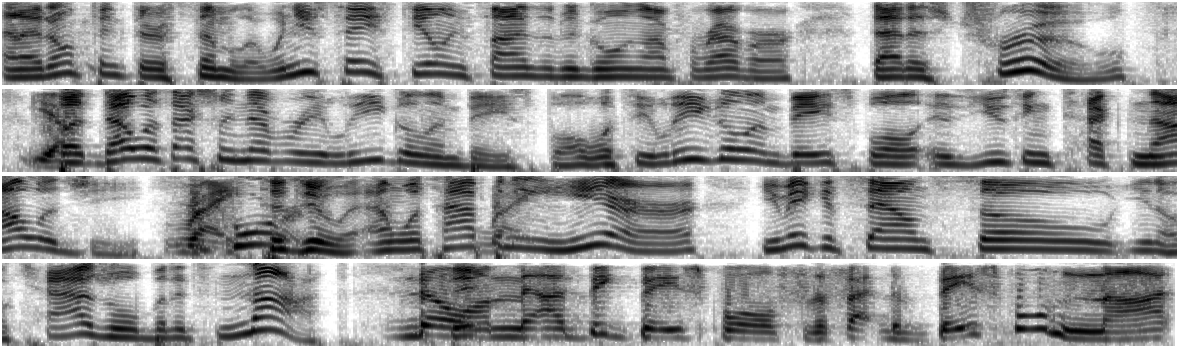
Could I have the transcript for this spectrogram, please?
and I don't think they're similar. When you say stealing signs have been going on forever, that is true. Yeah. But that was actually never illegal in baseball. What's illegal in baseball is using technology Right. To do it. And what's happening Right. here, you make it sound so you know casual, but it's not. No, They- I'm, I'm big baseball for the fact the baseball not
